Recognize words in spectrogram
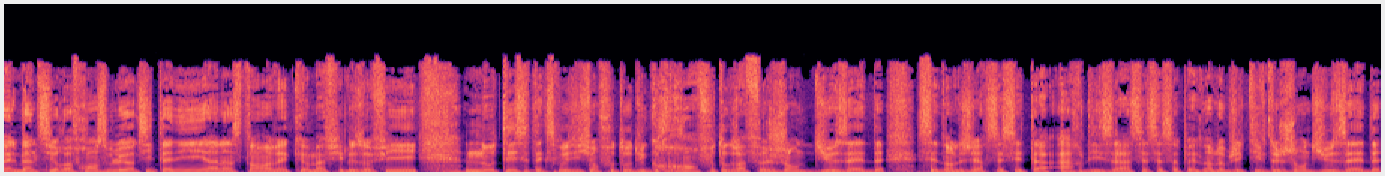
Amel sur France Bleu Occitanie à l'instant avec ma philosophie. Notez cette exposition photo du grand photographe Jean Dieuzède. C'est dans le Gers et c'est à Ardizas et ça s'appelle dans l'objectif de Jean Dieuzède.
